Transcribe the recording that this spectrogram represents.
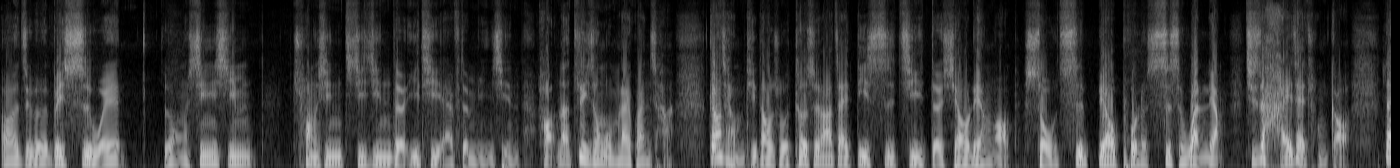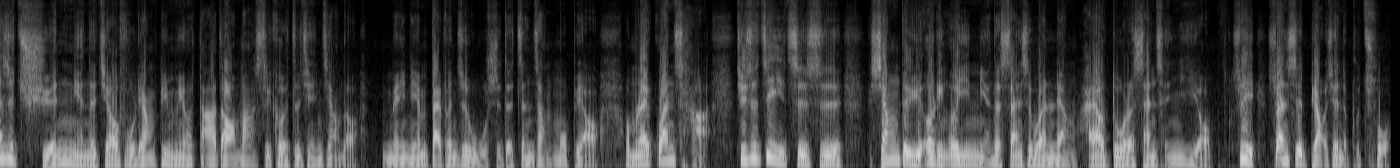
呃这个被视为这种新兴。创新基金的 ETF 的明星，好，那最终我们来观察。刚才我们提到说，特斯拉在第四季的销量哦，首次飙破了四十万辆，其实还在创高，但是全年的交付量并没有达到马斯克之前讲的。每年百分之五十的增长目标，我们来观察，其实这一次是相对于二零二一年的三十万辆还要多了三成一哦，所以算是表现得不错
